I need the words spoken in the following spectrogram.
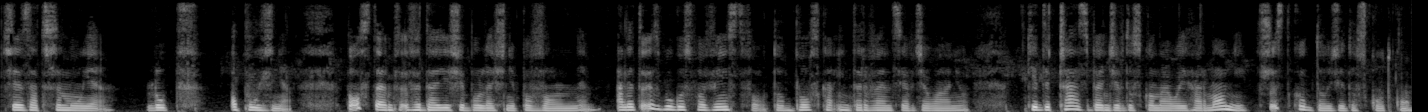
się zatrzymuje lub opóźnia. Postęp wydaje się boleśnie powolny, ale to jest błogosławieństwo, to boska interwencja w działaniu. Kiedy czas będzie w doskonałej harmonii, wszystko dojdzie do skutku.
